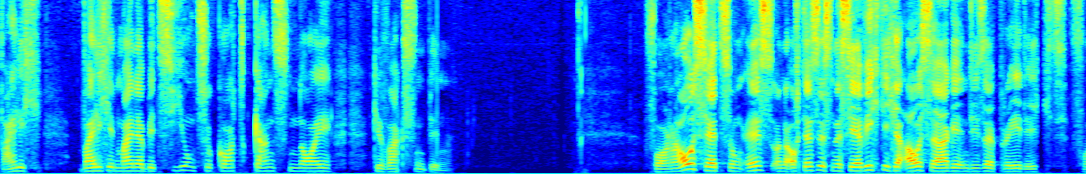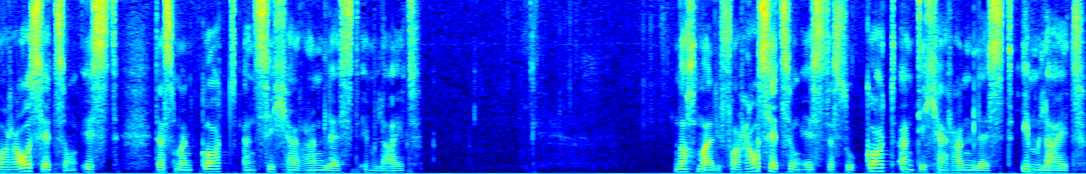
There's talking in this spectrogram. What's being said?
weil ich, weil ich in meiner Beziehung zu Gott ganz neu gewachsen bin. Voraussetzung ist, und auch das ist eine sehr wichtige Aussage in dieser Predigt, Voraussetzung ist, dass man Gott an sich heranlässt im Leid. Nochmal, die Voraussetzung ist, dass du Gott an dich heranlässt im Leid.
